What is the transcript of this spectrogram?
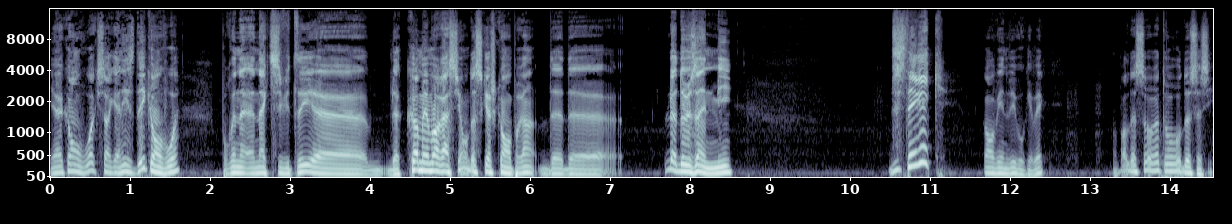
Il y a un convoi qui s'organise, des convois, pour une, activité euh, de commémoration, de ce que je comprends, de, de, de deux ans et demi d'hystérique qu'on vient de vivre au Québec. On parle de ça au retour de ceci.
